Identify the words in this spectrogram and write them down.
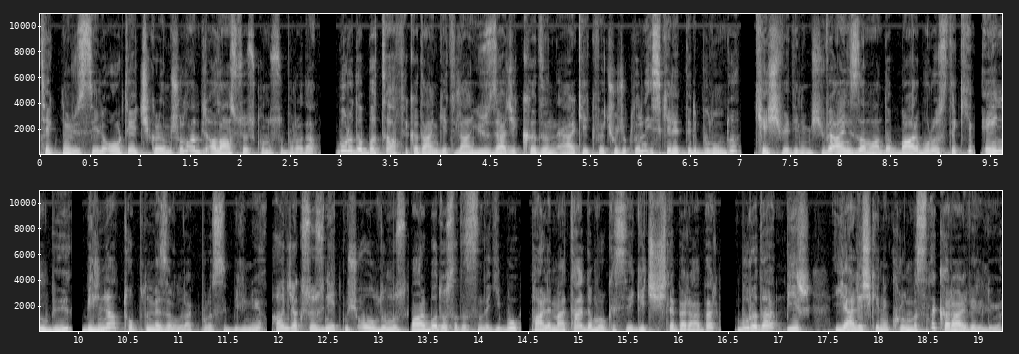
teknolojisiyle ortaya çıkarılmış olan bir alan söz konusu burada. Burada Batı Afrika'dan getirilen yüzlerce kadın, erkek ve çocukların iskeletleri bulundu, keşfedilmiş ve aynı zamanda Barbados'taki en büyük bilinen toplu mezar olarak burası biliniyor. Ancak sözünü etmiş olduğumuz Barbados adasındaki bu parlamenter demokrasiye geçişle beraber burada bir yerleşkenin kurulmasına karar veriliyor.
